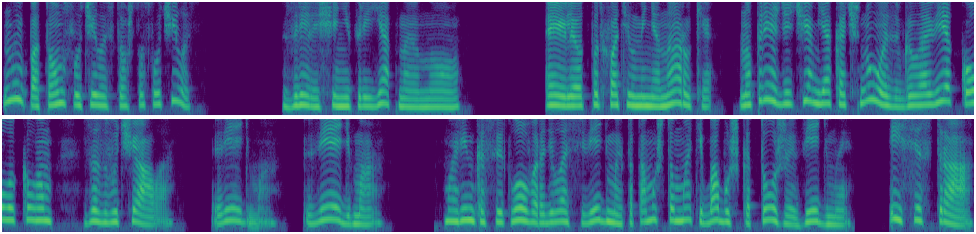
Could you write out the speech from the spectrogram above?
Ну и потом случилось то, что случилось. Зрелище неприятное, но Элliot подхватил меня на руки, но прежде чем я качнулась, в голове колоколом зазвучало. «Ведьма! Ведьма!» Маринка Светлова родилась ведьмой, потому что мать и бабушка тоже ведьмы. И сестра.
